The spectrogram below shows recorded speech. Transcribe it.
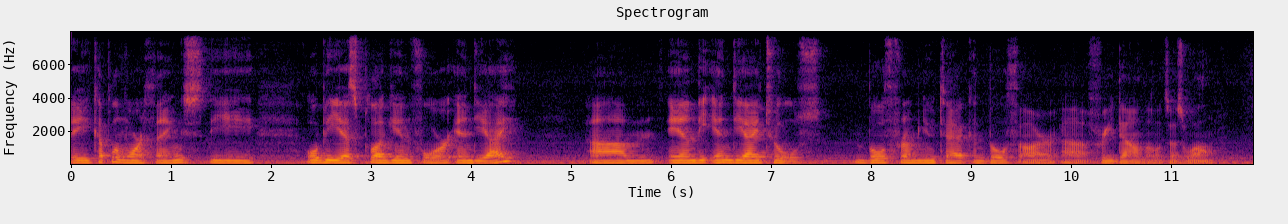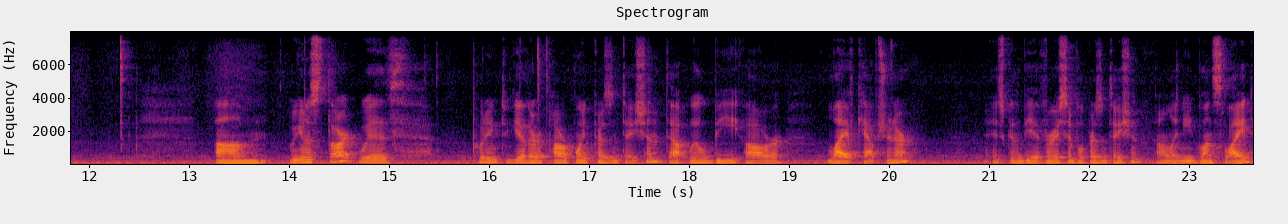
a couple of more things. The OBS plugin for NDI um, and the NDI tools, both from NewTek and both are uh, free downloads as well. Um, we're going to start with putting together a PowerPoint presentation. That will be our live captioner. It's going to be a very simple presentation. I only need one slide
